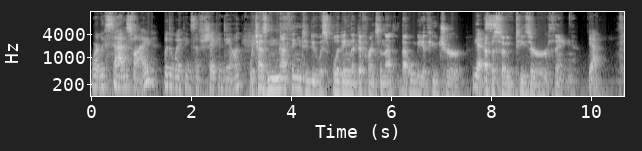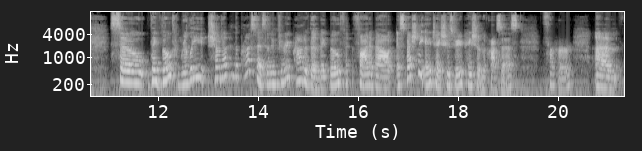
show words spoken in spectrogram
or at least satisfied with the way things have shaken down. Which has nothing to do with splitting the difference, and that that will be a future Yes. episode teaser thing. Yeah. So they both really showed up in the process, and I'm very proud of them. They both thought about, especially AJ, she was very patient in the process for her um,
